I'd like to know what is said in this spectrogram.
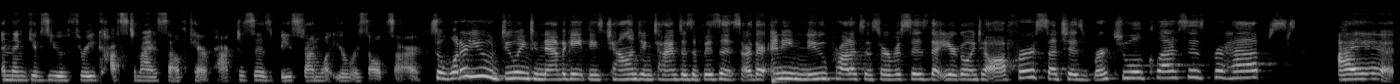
and then gives you three customized self care practices based on what your results are. So, what are you doing to navigate these challenging times as a business? Are there any new products and services that you're going to offer, such as virtual classes, perhaps? I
